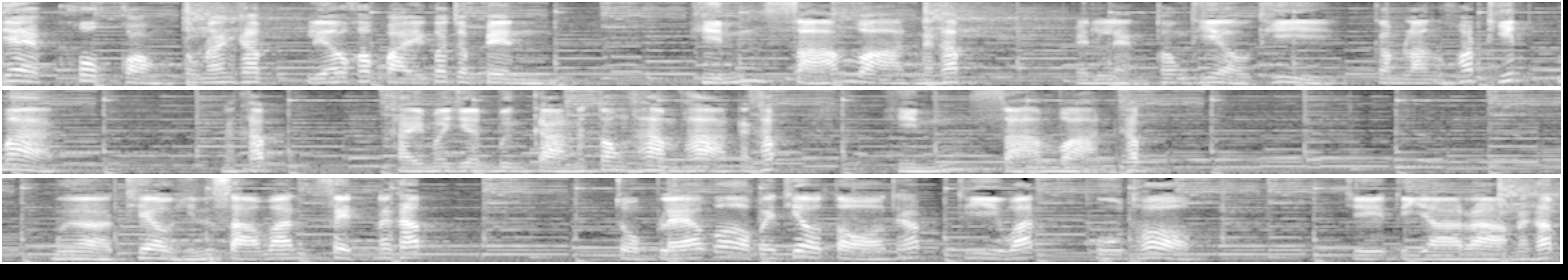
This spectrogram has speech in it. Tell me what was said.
แยกโคกกล่องตรงนั้นครับเลี้ยวเข้าไปก็จะเป็นหินสามหวานนะครับ เป็นแหล่งท่องเที่ยวที่กำลังฮอตฮิตมากนะครับ ใครมาเยือนบึงการนั้นต้องห้ามพลาดนะครับ หินสามหวานครับ เมื่อเที่ยวหินสามวันเสร็จนะครับ จบแล้วก็ไปเที่ยวต่อครับที่วัดภูทอกเจติยารามนะครับ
